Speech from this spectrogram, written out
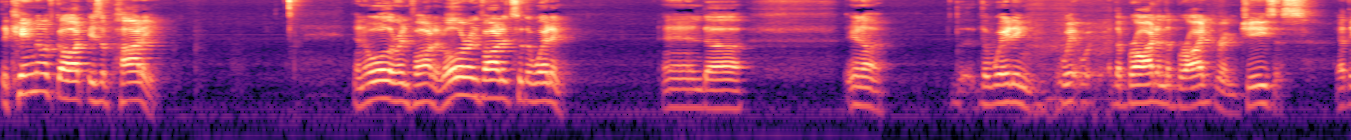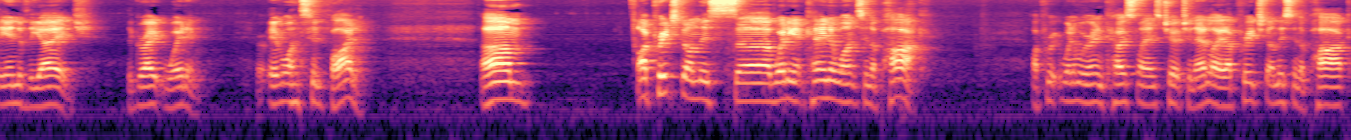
The kingdom of God is a party. And all are invited. All are invited to the wedding. And, uh, you know, the, the wedding, the bride and the bridegroom, Jesus, at the end of the age, the great wedding. Everyone's invited. Um, I preached on this uh, wedding at Cana once in a park. I pre- when we were in Coastlands Church in Adelaide, I preached on this in a park,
